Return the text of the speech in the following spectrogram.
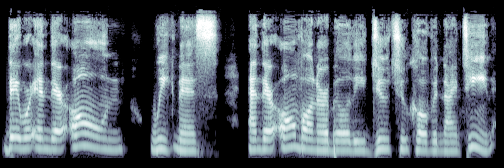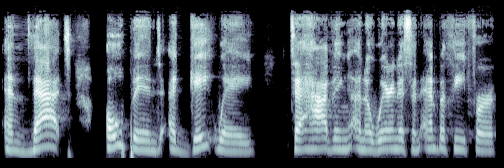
they were in their own weakness and their own vulnerability due to COVID 19. And that opened a gateway to having an awareness and empathy for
